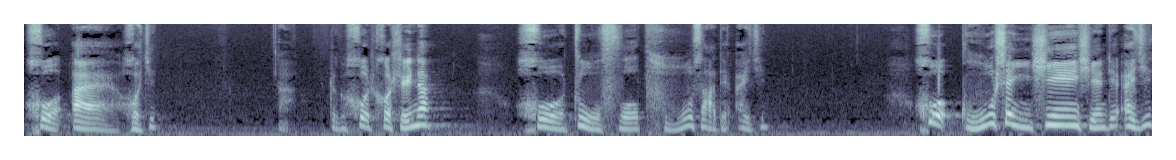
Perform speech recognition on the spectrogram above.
或爱或敬，啊，这个或和谁呢？或诸佛菩萨的爱敬，或古圣先贤的爱敬，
